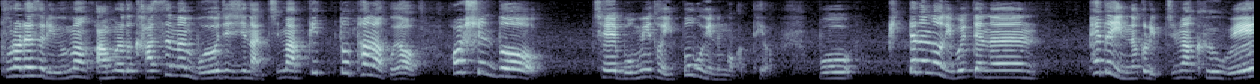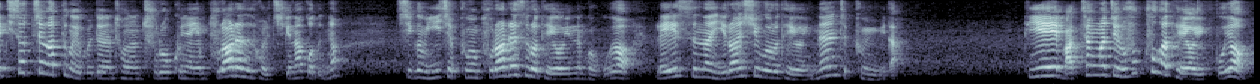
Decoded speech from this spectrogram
브라렛을 입으면 아무래도 가슴은 모여지진 않지만 핏도 편하고요. 훨씬 더 제 몸이 더 이뻐 보이는 것 같아요. 뭐 핏되는 옷 입을 때는 패드 있는 걸 입지만 그 외에 티셔츠 같은 거 입을 때는 저는 주로 그냥 브라렛을 걸치긴 하거든요. 지금 이 제품은 브라렛으로 되어 있는 거고요. 레이스는 이런 식으로 되어 있는 제품입니다. 뒤에 마찬가지로 후크가 되어 있고요.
